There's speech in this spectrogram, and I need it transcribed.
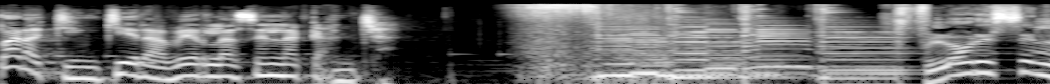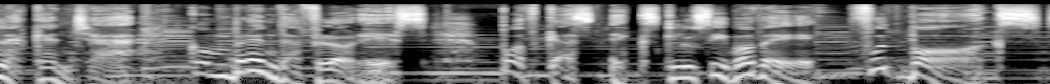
para quien quiera verlas en la cancha. Flores en la cancha con Brenda Flores, podcast exclusivo de Footbox.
